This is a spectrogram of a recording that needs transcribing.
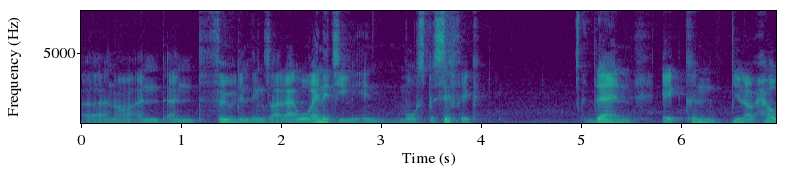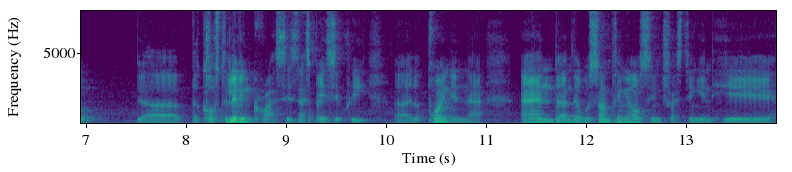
and, uh, and and food and things like that, or energy in more specific, then it can you know help uh, the cost of living crisis. That's basically uh, the point in that. And um, there was something else interesting in here.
